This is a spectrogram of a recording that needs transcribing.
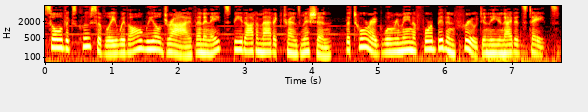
Sold exclusively with all-wheel drive and an 8-speed automatic transmission, the Touareg will remain a forbidden fruit in the United States.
